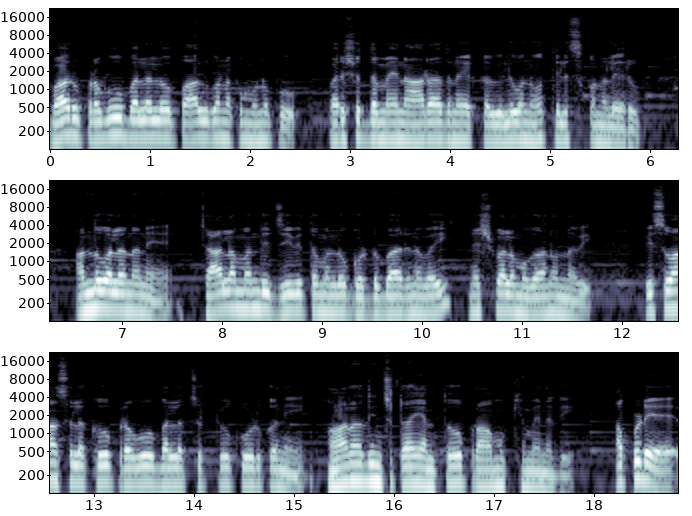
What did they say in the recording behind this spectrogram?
వారు ప్రభు బలలో పాల్గొనక మునుపు పరిశుద్ధమైన ఆరాధన యొక్క విలువను తెలుసుకొనలేరు. అందువలననే చాలామంది జీవితములు గొడ్డుబారినవై నిష్ఫలముగానున్నవి. విశ్వాసులకు ప్రభు బల్ల చుట్టూ కూడుకొని ఆరాధించుట ఎంతో ప్రాముఖ్యమైనది. అప్పుడే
